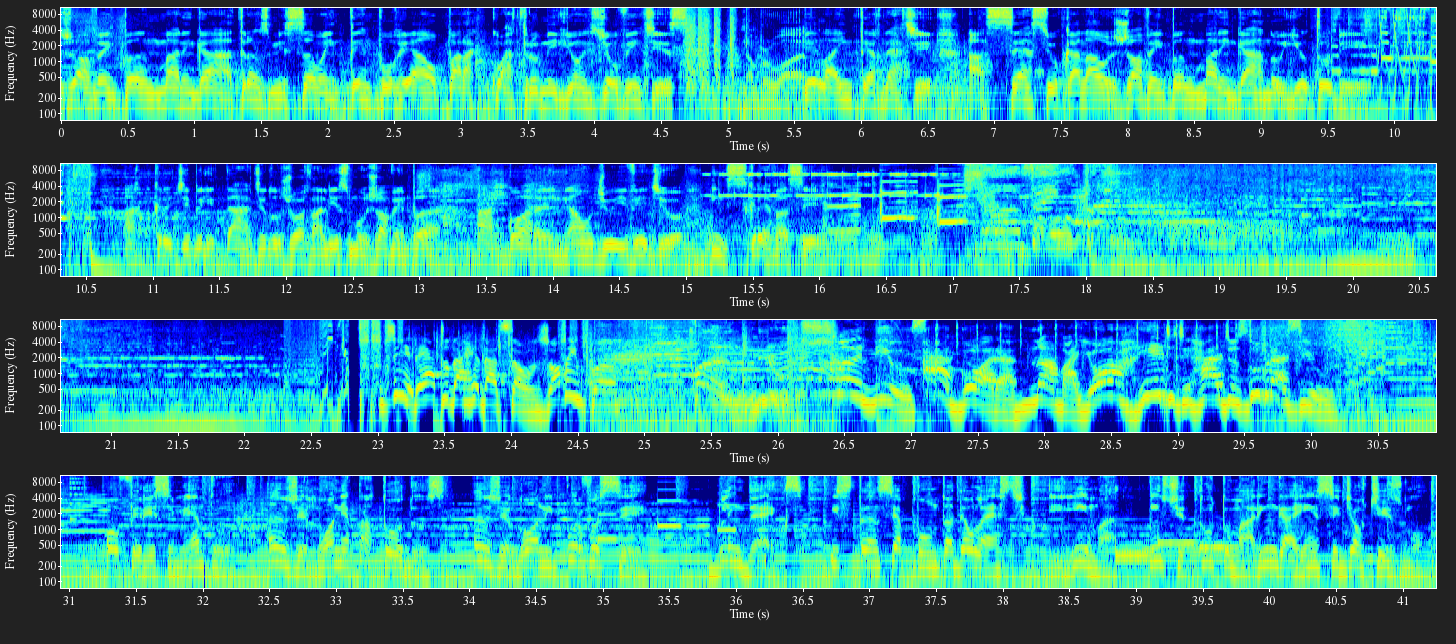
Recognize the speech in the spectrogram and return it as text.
Jovem Pan Maringá, transmissão em tempo real para 4 milhões de ouvintes. Pela internet, acesse o canal Jovem Pan Maringá no YouTube. A credibilidade do jornalismo Jovem Pan, agora em áudio e vídeo. Inscreva-se. Jovem Pan. Direto da redação Jovem Pan. Pan News. Pan News, agora na maior rede de rádios do Brasil. Oferecimento Angelone é para todos. Angelone por você. Blindex, Estância Ponta del Leste e IMA, Instituto Maringaense de Autismo.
